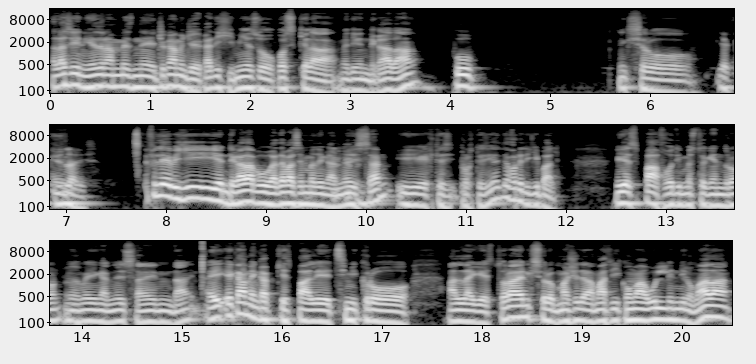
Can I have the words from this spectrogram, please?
Αλλά σε γενικές γραμμές ναι, και έκαμε και κάτι χημίες ο Κόσκελα με την εντεκάδα που δεν ξέρω... Για ποιους λάρεις; Φίλε, π.χ. η εντεκάδα που κατέβασε με την Καρνιώτησαν, η χτες- προχτεσία είναι διαφορετική πάλι. Είδες πάφωτη μες στο κέντρο, με την Καρνιώτησαν ήταν... Ε, Έκαμε κάποιες πάλι έτσι μικρό αλλαγές. Τώρα δεν ξέρω, μάχεται να μάθει ακόμα όλη την ομάδα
